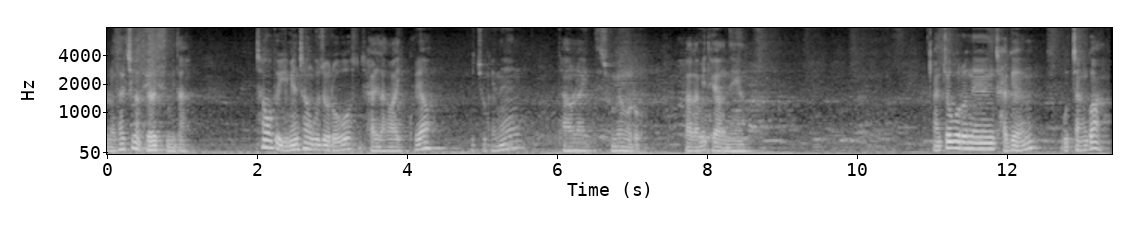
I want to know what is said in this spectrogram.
물론 설치가 되어 있습니다. 창호도 이면창 구조로 잘 나와 있고요. 위쪽에는 다운라이트 조명으로 마감이 되었네요. 안쪽으로는 작은 옷장과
